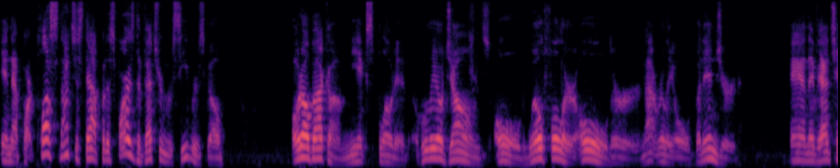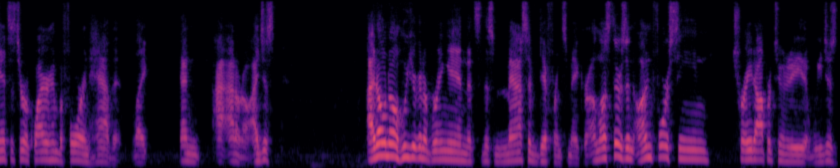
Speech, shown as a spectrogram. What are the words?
in that part. Plus, not just that, but as far as the veteran receivers go, Odell Beckham, knee exploded. Julio Jones, old. Will Fuller, old or not really old, but injured. And they've had chances to acquire him before and haven't. Like, and I, I don't know. I just, I don't know who you're going to bring in that's this massive difference maker, unless there's an unforeseen trade opportunity that we just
